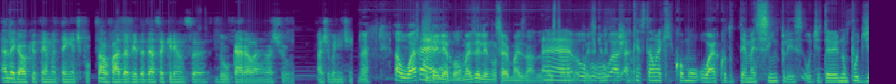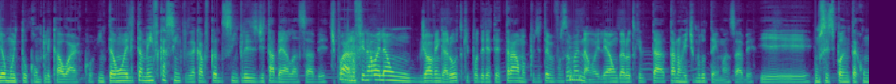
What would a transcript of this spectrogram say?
é legal que o tema tenha, tipo, salvado a vida dessa criança do cara lá. Eu acho Acho bonitinho. É. Ah, o arco é, dele é bom, mas ele não serve mais nada na é, história depois o, que ele a, a questão é que, como o arco do tema é simples, o Dieter não podia muito complicar o arco. Então ele também fica simples, acaba ficando simples de tabela, sabe? Tipo, ah, no é. final ele é um jovem garoto que poderia ter trauma, podia ter função, mas não, ele é um garoto que tá, tá no ritmo do tema, sabe? E não se espanta com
